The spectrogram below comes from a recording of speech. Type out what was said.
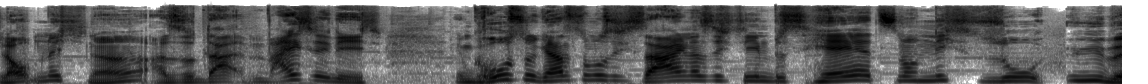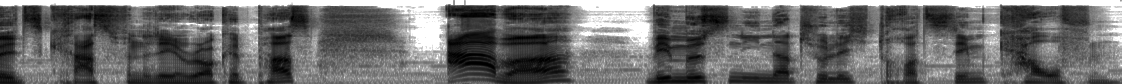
Glaube nicht, ne? Also da, weiß ich nicht. Im Großen und Ganzen muss ich sagen, dass ich den bisher jetzt noch nicht so übelst krass finde, den Rocket Pass. Aber wir müssen ihn natürlich trotzdem kaufen.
